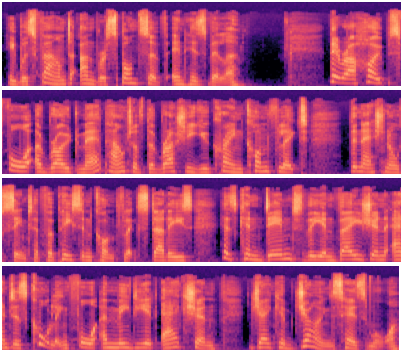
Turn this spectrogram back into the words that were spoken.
He was found unresponsive in his villa. There are hopes for a roadmap out of the Russia Ukraine conflict. The National Centre for Peace and Conflict Studies has condemned the invasion and is calling for immediate action. Jacob Jones has more.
